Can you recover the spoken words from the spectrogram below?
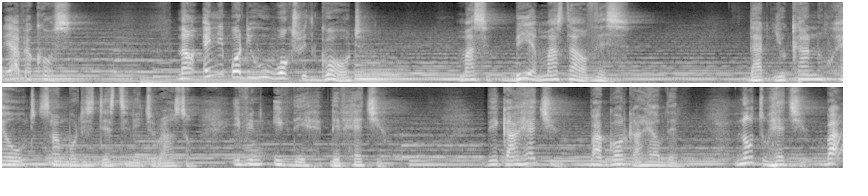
They have a cause. Now, anybody who walks with God must be a master of this. That you can't hold somebody's destiny to ransom, even if they, they've hurt you. They can hurt you, but God can help them. Not to hurt you, but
